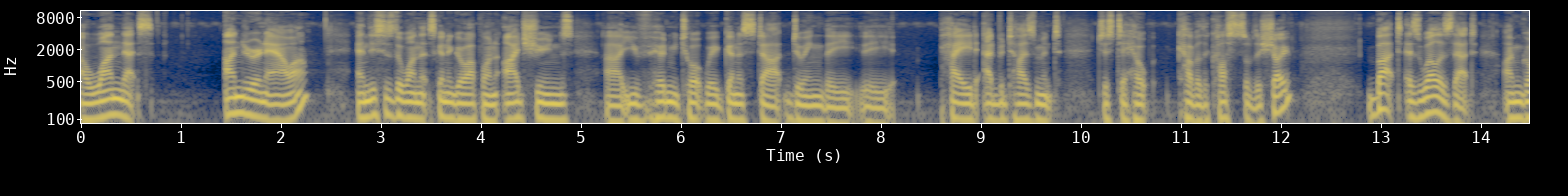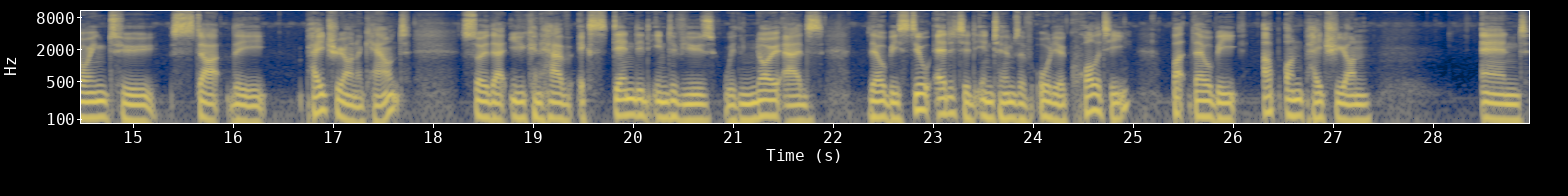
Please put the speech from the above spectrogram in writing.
a one that's under an hour, and this is the one that's going to go up on iTunes. Uh, you've heard me talk. We're going to start doing the the paid advertisement just to help cover the costs of the show. But as well as that, I'm going to start the Patreon account so that you can have extended interviews with no ads. They'll be still edited in terms of audio quality, but they'll be up on Patreon. And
